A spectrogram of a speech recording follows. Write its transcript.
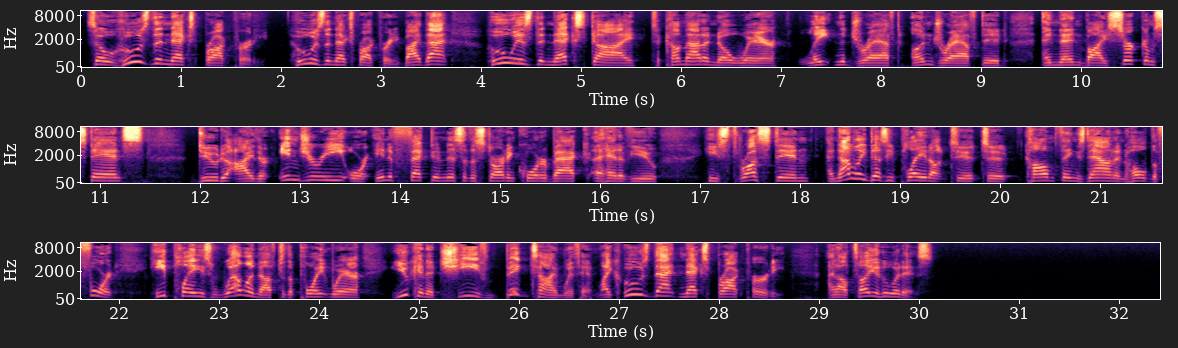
So who's the next Brock Purdy? Who is the next Brock Purdy? By that, who is the next guy to come out of nowhere late in the draft, undrafted, and then by circumstance, due to either injury or ineffectiveness of the starting quarterback ahead of you, he's thrust in, and not only does he play to, to, to calm things down and hold the fort, he plays well enough to the point where you can achieve big time with him. Like, who's that next Brock Purdy? And I'll tell you who it is.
